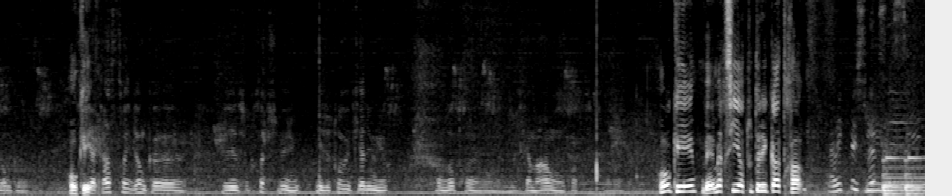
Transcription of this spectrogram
donc euh, Ok. ici à Castres, et donc euh, et c'est pour ça que je suis venu et je trouve qu'il y a du mieux dans notre euh, médicament ou quoi. Ok. Ben merci à toutes les quatre. Avec plaisir. Merci.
